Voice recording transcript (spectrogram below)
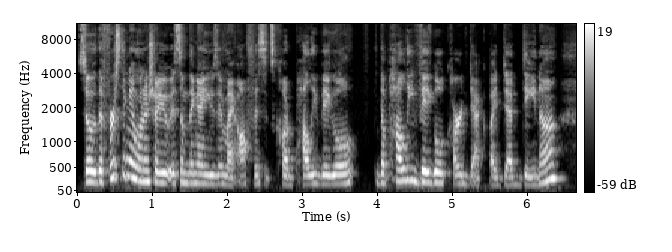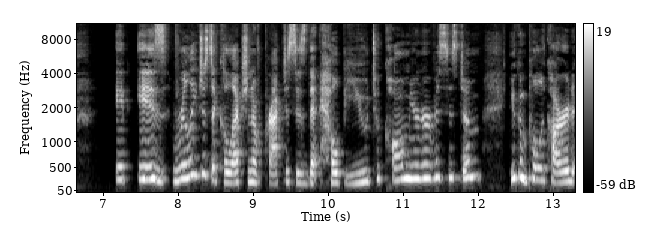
So the first thing I want to show you is something I use in my office. It's called Polyvagal, the Polyvagal Card Deck by Deb Dana it is really just a collection of practices that help you to calm your nervous system. You can pull a card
